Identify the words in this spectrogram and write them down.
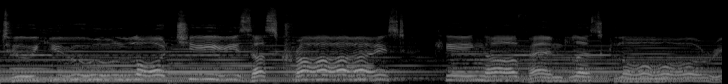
to you, Lord Jesus Christ, King of endless glory.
